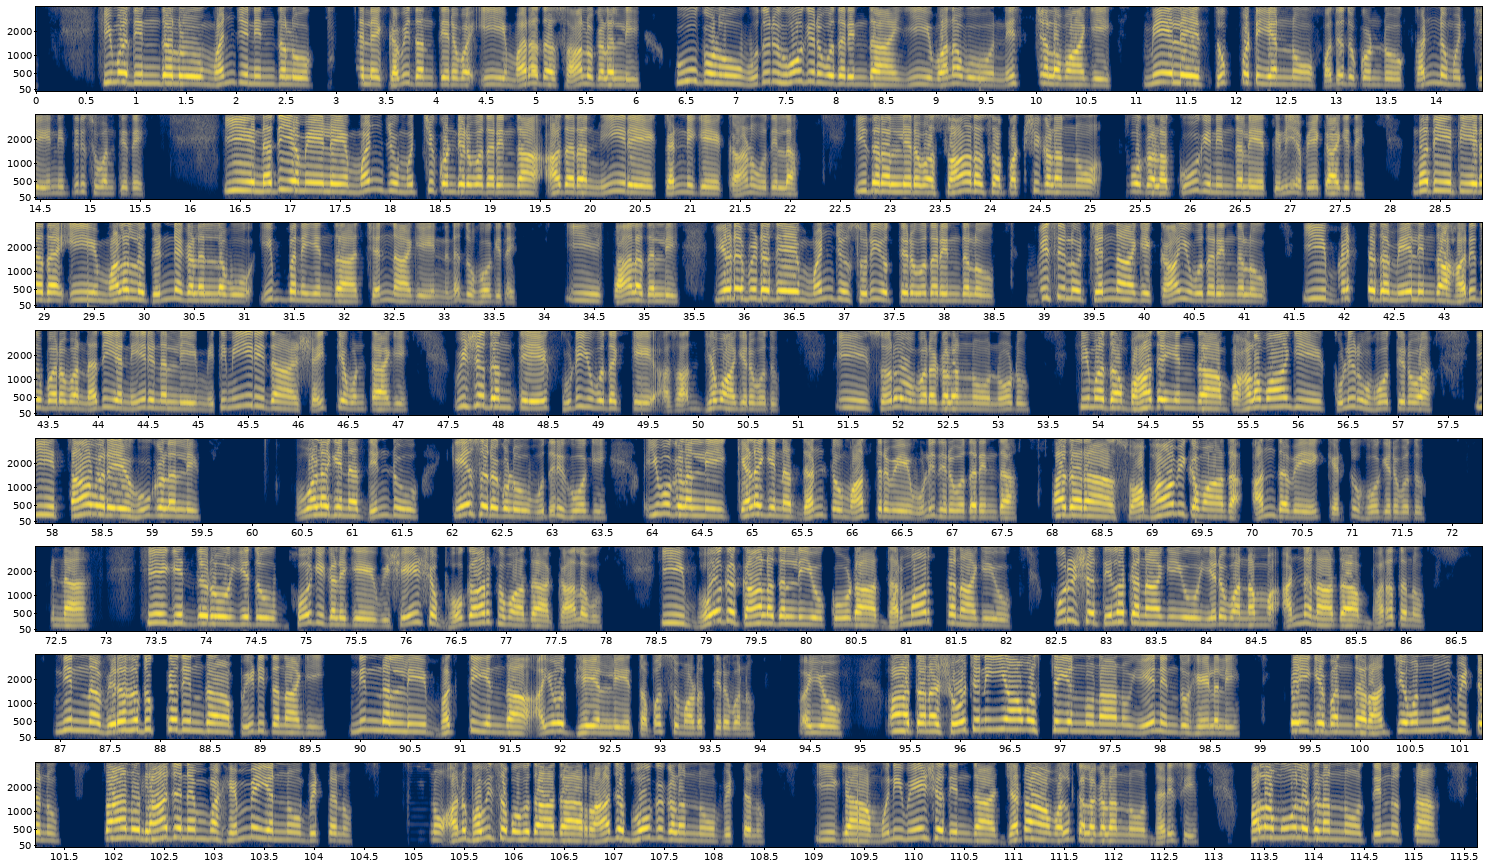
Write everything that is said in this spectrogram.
ಹಿಮದಿಂದಲೂ ಮಂಜಿನಿಂದಲೂ ಕತ್ತಲೆ ಕವಿದಂತಿರುವ ಈ ಮರದ ಸಾಲುಗಳಲ್ಲಿ ಹೂಗಳು ಉದುರಿ ಹೋಗಿರುವುದರಿಂದ ಈ ವನವು ನಿಶ್ಚಲವಾಗಿ ಮೇಲೆ ದುಪ್ಪಟಿಯನ್ನು ಹೊದೆದುಕೊಂಡು ಕಣ್ಣು ಮುಚ್ಚಿ ನಿದ್ರಿಸುವಂತಿದೆ. ಈ ನದಿಯ ಮೇಲೆ ಮಂಜು ಮುಚ್ಚಿಕೊಂಡಿರುವುದರಿಂದ ಅದರ ನೀರೇ ಕಣ್ಣಿಗೆ ಕಾಣುವುದಿಲ್ಲ. ಇದರಲ್ಲಿರುವ ಸಾರಸ ಪಕ್ಷಿಗಳನ್ನು ಅವುಗಳ ಕೂಗಿನಿಂದಲೇ ತಿಳಿಯಬೇಕಾಗಿದೆ. ನದಿ ತೀರದ ಈ ಮಳಲು ದಿಣ್ಣೆಗಳೆಲ್ಲವೂ ಇಬ್ಬನಿಯಿಂದ ಚೆನ್ನಾಗಿ ನೆನೆದು ಹೋಗಿದೆ. ಈ ಕಾಲದಲ್ಲಿ ಎಡಬಿಡದೆ ಮಂಜು ಸುರಿಯುತ್ತಿರುವುದರಿಂದಲೂ, ಬಿಸಿಲು ಚೆನ್ನಾಗಿ ಕಾಯುವುದರಿಂದಲೂ, ಈ ಬೆಟ್ಟದ ಮೇಲಿಂದ ಹರಿದು ಬರುವ ನದಿಯ ನೀರಿನಲ್ಲಿ ಮಿತಿಮೀರಿದ ಶೈತ್ಯ ಉಂಟಾಗಿ, ವಿಷದಂತೆ ಕುಡಿಯುವುದಕ್ಕೆ ಅಸಾಧ್ಯವಾಗಿರುವುದು. ಈ ಸರೋವರಗಳನ್ನು ನೋಡು. ಹಿಮದ ಬಾಧೆಯಿಂದ ಬಹಳವಾಗಿ ಕುಳಿರು ಹೋತಿರುವ ಈ ತಾವರೆ ಹೂಗಳಲ್ಲಿ ಒಳಗಿನ ದಿಂಡು ಕೇಸರಗಳು ಉದುರಿ ಹೋಗಿ ಇವುಗಳಲ್ಲಿ ಕೆಳಗಿನ ದಂಟು ಮಾತ್ರವೇ ಉಳಿದಿರುವುದರಿಂದ ಅದರ ಸ್ವಾಭಾವಿಕವಾದ ಅಂದವೇ ಕೆಟ್ಟು ಹೋಗಿರುವುದು. ಇನ್ನ ಹೇಗಿದ್ದರೂ ಇದು ಭೋಗಿಗಳಿಗೆ ವಿಶೇಷ ಭೋಗಾರ್ಹವಾದ ಕಾಲವು. ಈ ಭೋಗ ಕಾಲದಲ್ಲಿಯೂ ಕೂಡ ಧರ್ಮಾರ್ಥನಾಗಿಯೂ ಪುರುಷ ತಿಲಕನಾಗಿಯೂ ಇರುವ ನಮ್ಮ ಅಣ್ಣನಾದ ಭರತನು, ನಿನ್ನ ವಿರಹ ದುಃಖದಿಂದ ಪೀಡಿತನಾಗಿ ನಿನ್ನಲ್ಲಿ ಭಕ್ತಿಯಿಂದ ಅಯೋಧ್ಯೆಯಲ್ಲಿ ತಪಸ್ಸು ಮಾಡುತ್ತಿರುವನು. ಅಯ್ಯೋ, ಆತನ ಶೋಚನೀಯಾವಸ್ಥೆಯನ್ನು ನಾನು ಏನೆಂದು ಹೇಳಲಿ? ಕೈಗೆ ಬಂದ ರಾಜ್ಯವನ್ನೂ ಬಿಟ್ಟನು, ತಾನು ರಾಜನೆಂಬ ಹೆಮ್ಮೆಯನ್ನು ಬಿಟ್ಟನು ಅನುಭವಿಸಬಹುದಾದ ರಾಜಭೋಗಗಳನ್ನು ಬಿಟ್ಟನು. ಈಗ ಮುನಿವೇಶದಿಂದ ಜಟಾವಲ್ಕಲಗಳನ್ನು ಧರಿಸಿ ಫಲಮೂಲಗಳನ್ನು ತಿನ್ನುತ್ತಾ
